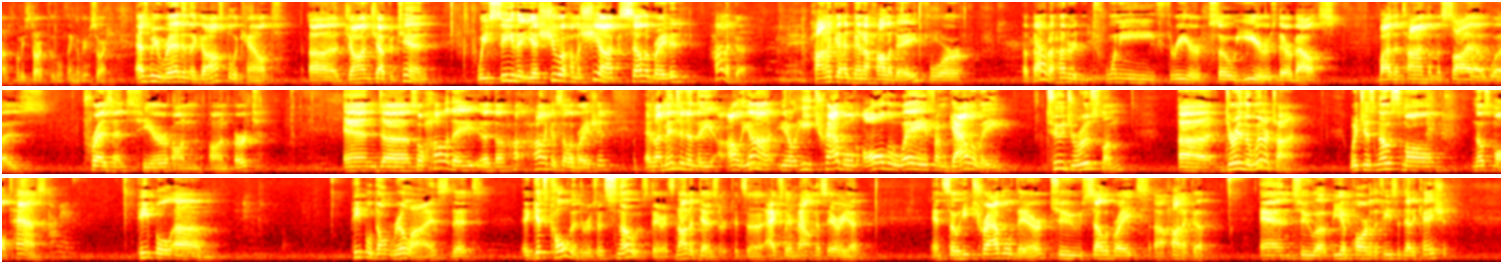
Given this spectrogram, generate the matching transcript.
let me start the little thing over here. Sorry. As we read in the gospel account, uh, John chapter 10, we see that Yeshua HaMashiach celebrated Hanukkah. Hanukkah had been a holiday for about 123 or so years, thereabouts, by the time the Messiah was present here on, on earth. And uh, so, holiday, uh, the Hanukkah celebration, as I mentioned in the Aliyah, you know, he traveled all the way from Galilee to Jerusalem uh, during the wintertime, which is no small, no small task. People, um, people don't realize that it gets cold in Jerusalem. It snows there. It's not a desert. It's a, actually a mountainous area. And so he traveled there to celebrate uh, Hanukkah and to uh, be a part of the Feast of Dedication.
